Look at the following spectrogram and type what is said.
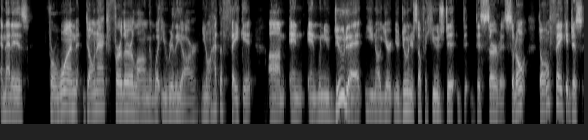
And that is for one, don't act further along than what you really are. You don't have to fake it. Um, and and when you do that, you know you're you're doing yourself a huge di- di- disservice. So don't don't fake it just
